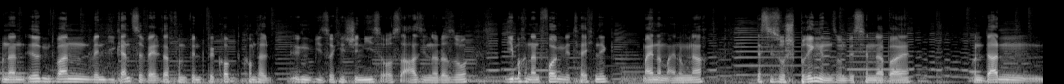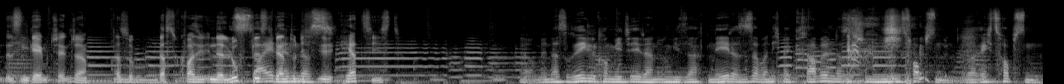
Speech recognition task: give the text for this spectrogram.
Und dann irgendwann, wenn die ganze Welt davon Wind bekommt, kommt halt irgendwie solche Genies aus Asien oder so. Die machen dann folgende Technik, meiner Meinung nach, dass sie so springen so ein bisschen dabei. Und dann ist ein Gamechanger. Also, dass du quasi in der Luft bist, während du dich herziehst. Ja, und wenn das Regelkomitee dann irgendwie sagt, nee, das ist aber nicht mehr krabbeln, das ist schon links hopsen oder rechts hopsen,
